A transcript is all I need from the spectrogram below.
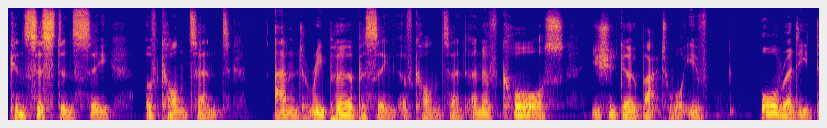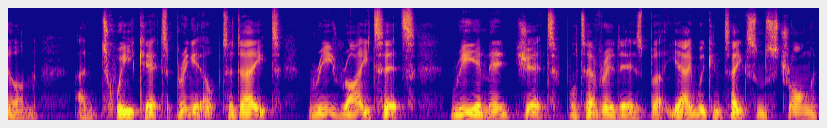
consistency of content and repurposing of content, and of course, you should go back to what you've already done and tweak it, bring it up to date, rewrite it, re-image it, whatever it is. But yeah, we can take some strong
